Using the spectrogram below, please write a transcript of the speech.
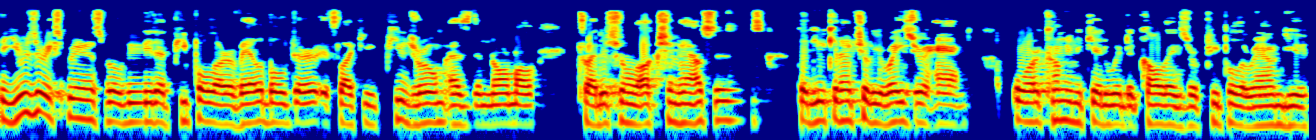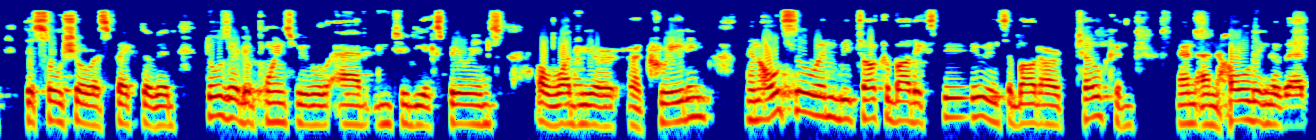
The user experience will be that people are available there. It's like a huge room as the normal traditional auction houses that you can actually raise your hand or communicate with the colleagues or people around you, the social aspect of it. Those are the points we will add into the experience of what we are uh, creating. And also, when we talk about experience, about our token and, and holding of it,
